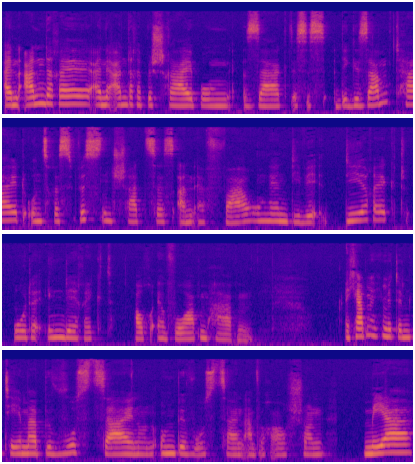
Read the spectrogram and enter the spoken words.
eine andere, eine andere Beschreibung sagt, es ist die Gesamtheit unseres Wissensschatzes an Erfahrungen, die wir direkt oder indirekt auch erworben haben. Ich habe mich mit dem Thema Bewusstsein und Unbewusstsein einfach auch schon mehr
